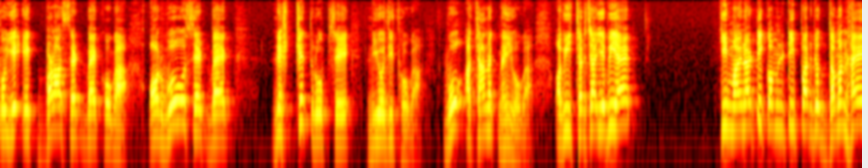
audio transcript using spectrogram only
तो ये एक बड़ा सेटबैक होगा और वो सेटबैक निश्चित रूप से नियोजित होगा। वो अचानक नहीं होगा। अभी चर्चा ये भी है कि माइनॉरिटी कम्युनिटी पर जो दमन है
